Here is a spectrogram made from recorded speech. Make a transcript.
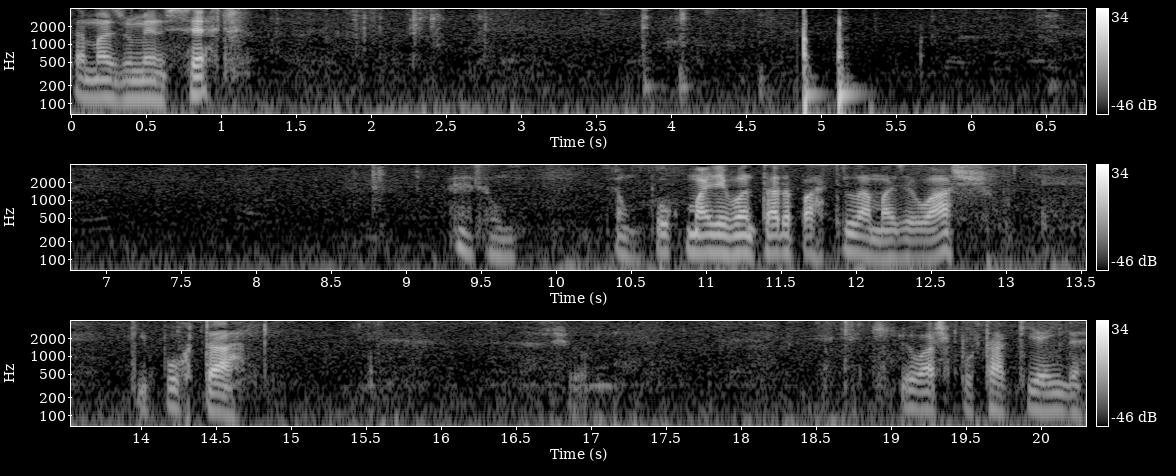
tá mais ou menos certo. É, então, é um pouco mais levantada a parte de lá, mas eu acho que por estar tá Eu acho que por estar aqui ainda.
